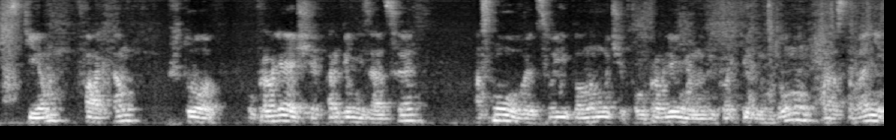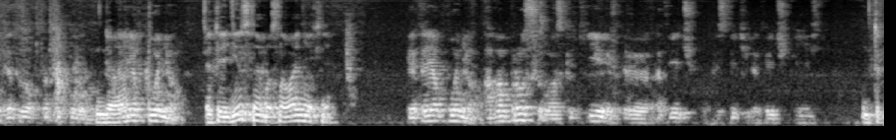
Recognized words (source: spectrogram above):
с тем фактом, что управляющая организация основывает свои полномочия по управлению многоквартирным домом на основании этого протокола. Да. Это я понял. Это единственное обоснование их. Это я понял. А вопросы у вас какие ответчику, представитель ответчика есть? Так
